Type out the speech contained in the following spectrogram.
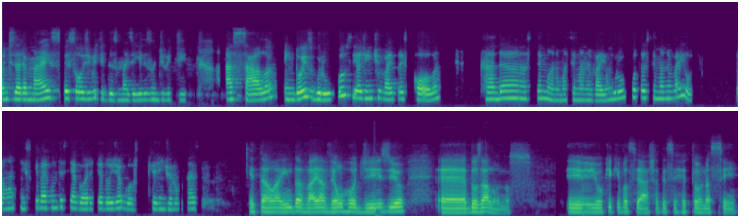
Antes era mais pessoas divididas, mas aí eles vão dividir a sala em dois grupos e a gente vai para a escola cada semana. Uma semana vai um grupo, outra semana vai outro. Então, isso que vai acontecer agora, dia 2 de agosto, que a gente vai voltar. Então, ainda vai haver um rodízio é, dos alunos. E o que, que você acha desse retorno assim?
